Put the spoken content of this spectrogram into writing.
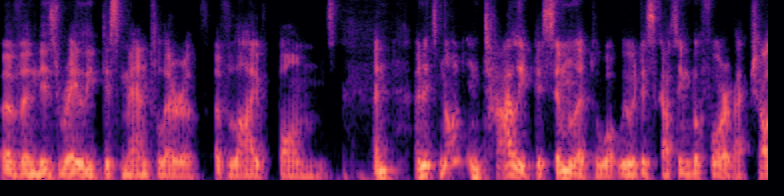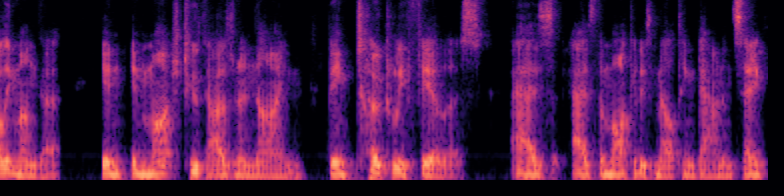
of an Israeli dismantler of, of live bombs. And, and it's not entirely dissimilar to what we were discussing before about Charlie Munger in, in March 2009 being totally fearless as, as the market is melting down and saying,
